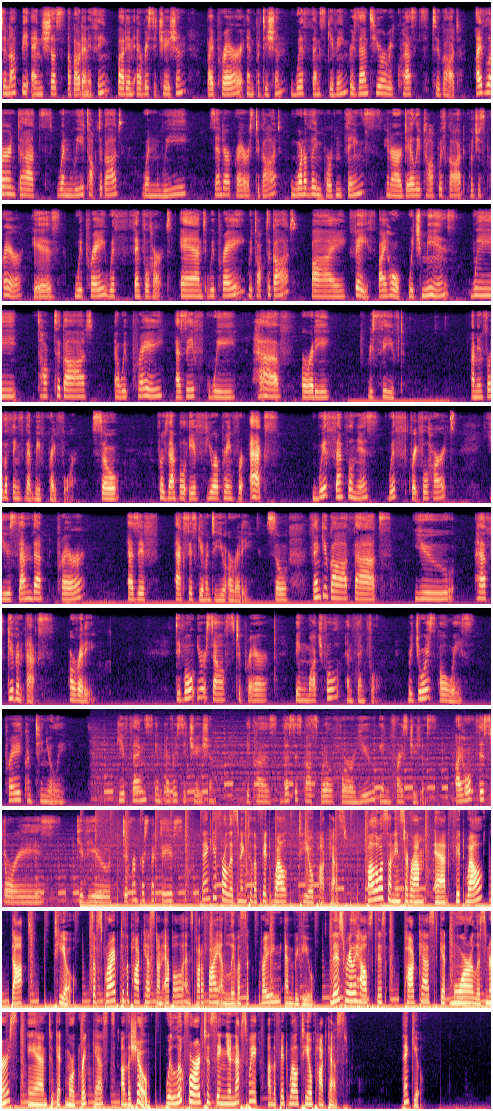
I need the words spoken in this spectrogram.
Do not be anxious about anything, but in every situation, by prayer and petition, with thanksgiving, present your requests to God. I've learned that when we talk to God, when we send our prayers to God, one of the important things in our daily talk with God, which is prayer, is we pray with thankful heart. And we pray, we talk to God by faith, by hope, which means we talk to God and we pray as if we have already received. I mean, for the things that we've prayed for. So, for example, if you're praying for X with thankfulness, with grateful heart, you send that prayer as if X is given to you already. So, thank you, God, that you have given X already. Devote yourselves to prayer, being watchful and thankful. Rejoice always. Pray continually. Give thanks in every situation, because this is God's will for you in Christ Jesus. I hope these stories give you different perspectives. Thank you for listening to the Fitwell TO podcast. Follow us on Instagram at fitwell.to. Subscribe to the podcast on Apple and Spotify and leave us a rating and review. This really helps this podcast get more listeners and to get more great guests on the show. We look forward to seeing you next week on the Fitwell TO podcast. Thank you.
